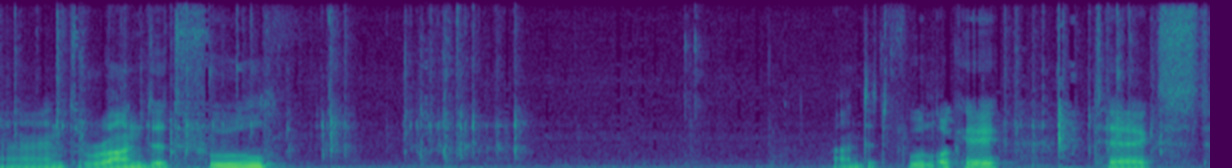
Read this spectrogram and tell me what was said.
And rounded full. Rounded full okay. Text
